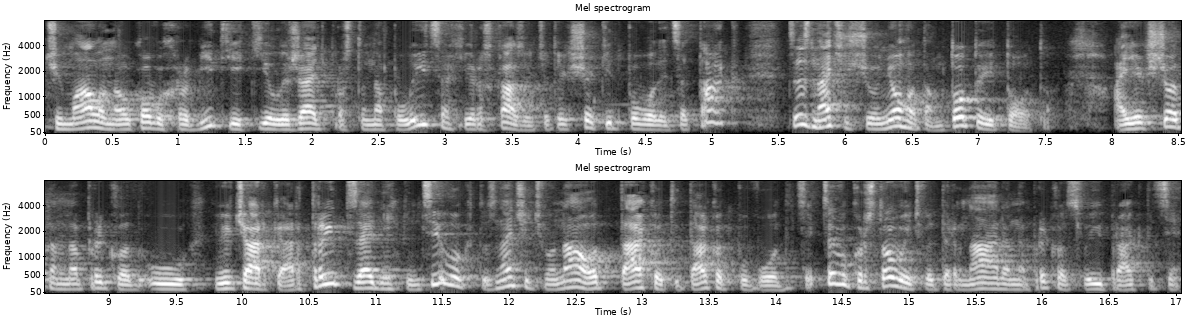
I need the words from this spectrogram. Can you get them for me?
чимало наукових робіт, які лежать просто на полицях і розказують, от якщо кіт поводиться так, це значить, що у нього там то-то і то-то. А якщо там, наприклад, у вівчарки артрит задніх кінцівок, то значить вона от так от і так от поводиться. це використовують ветеринари, наприклад, в своїй практиці.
